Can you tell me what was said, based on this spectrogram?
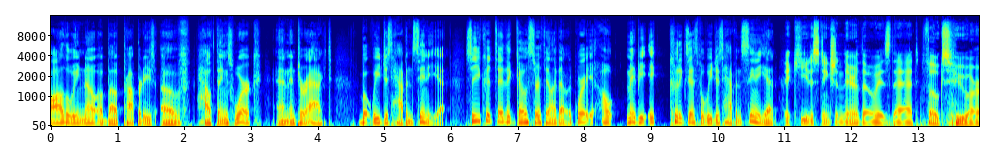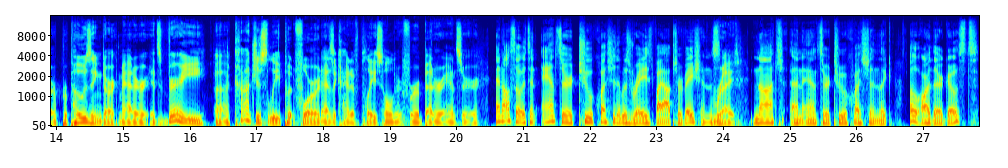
all that we know about properties of how things work and interact, but we just haven't seen it yet. So you could say that ghosts or a thing like that, like where oh maybe it could exist, but we just haven't seen it yet. A key distinction there, though, is that folks who are proposing dark matter, it's very uh, consciously put forward as a kind of placeholder for a better answer. And also, it's an answer to a question that was raised by observations, Right. not an answer to a question like, "Oh, are there ghosts?"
